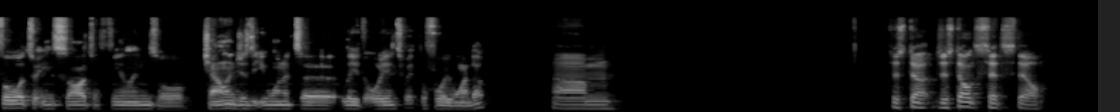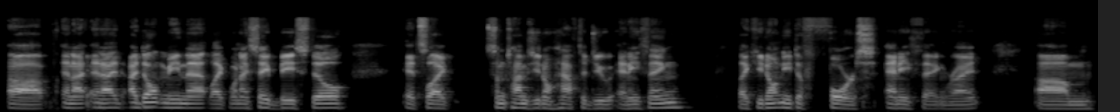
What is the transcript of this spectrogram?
thoughts or insights or feelings or challenges that you wanted to leave the audience with before we wind up? Um, just don't just don't sit still. Uh, and I and I I don't mean that like when I say be still, it's like sometimes you don't have to do anything. Like you don't need to force anything, right? Um,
